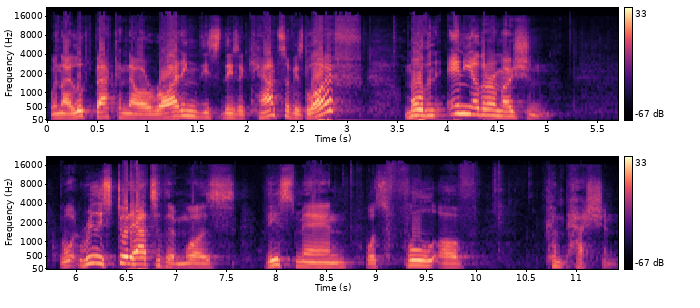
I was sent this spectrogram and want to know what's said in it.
when they looked back and they were writing this, these accounts of his life, more than any other emotion, what really stood out to them was this man was full of compassion.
